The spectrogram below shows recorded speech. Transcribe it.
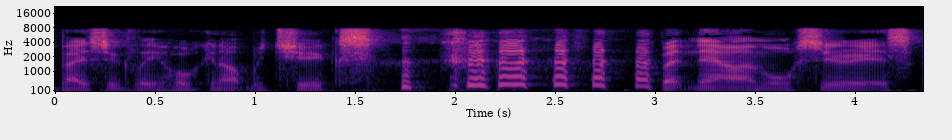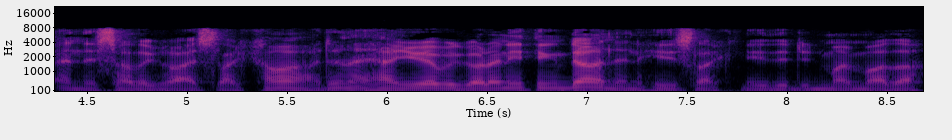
basically hooking up with chicks, but now I'm all serious." And this other guy's like, "Oh, I don't know how you ever got anything done," and he's like, "Neither did my mother."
